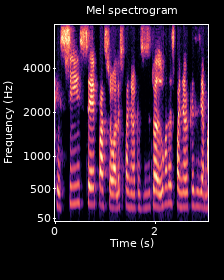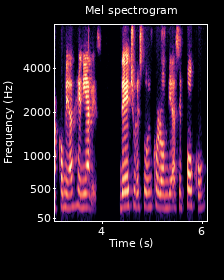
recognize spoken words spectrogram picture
que sí se pasó al español, que sí se tradujo al español, que se llama Comidas Geniales. De hecho, él estuvo en Colombia hace poco,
